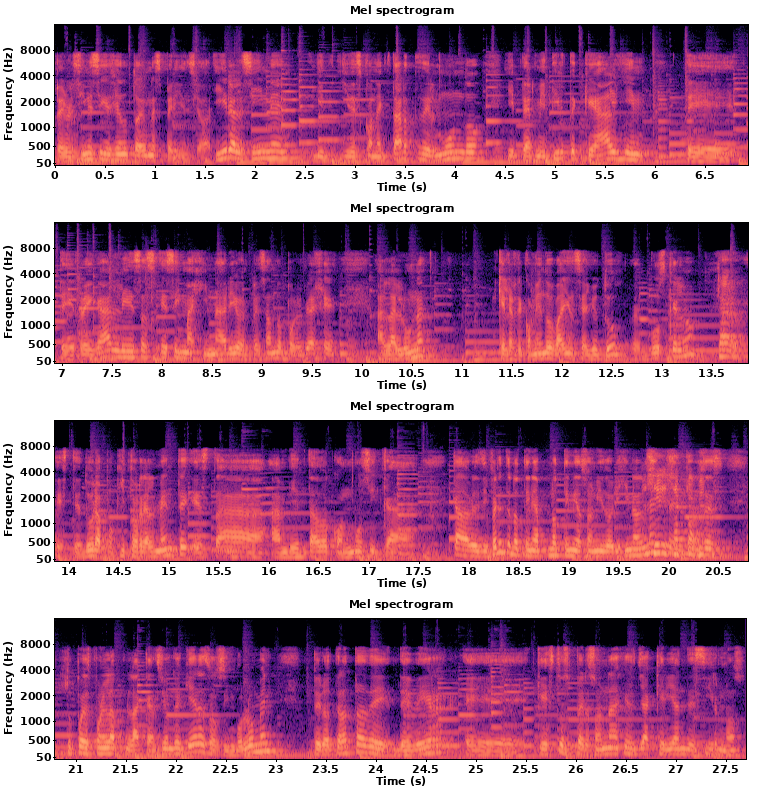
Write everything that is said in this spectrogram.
pero el cine sigue siendo todavía una experiencia. Ir al cine y, y desconectarte del mundo y permitirte que alguien te, te regale esas, ese imaginario, empezando por el viaje a la luna, que les recomiendo váyanse a YouTube, eh, búsquenlo. Claro. Este, dura poquito realmente, está ambientado con música cada vez diferente, no tenía, no tenía sonido originalmente. Sí. Entonces tú puedes poner la, la canción que quieras o sin volumen, pero trata de, de ver eh, que estos personajes ya querían decirnos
